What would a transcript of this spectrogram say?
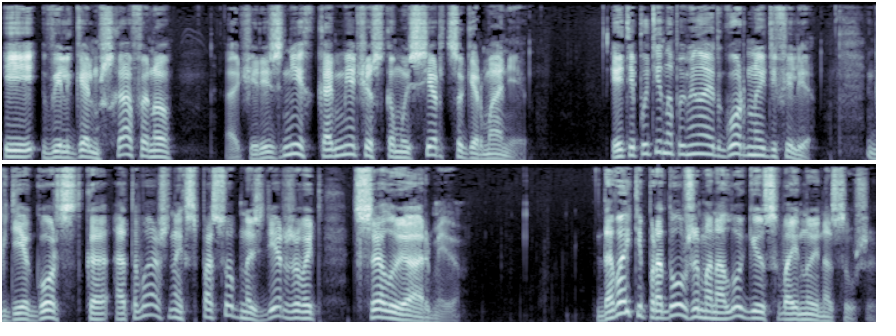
и Вильгельмсхафену, а через них к коммерческому сердцу Германии. Эти пути напоминают горное дефиле, где горстка отважных способна сдерживать целую армию. Давайте продолжим аналогию с войной на суше.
